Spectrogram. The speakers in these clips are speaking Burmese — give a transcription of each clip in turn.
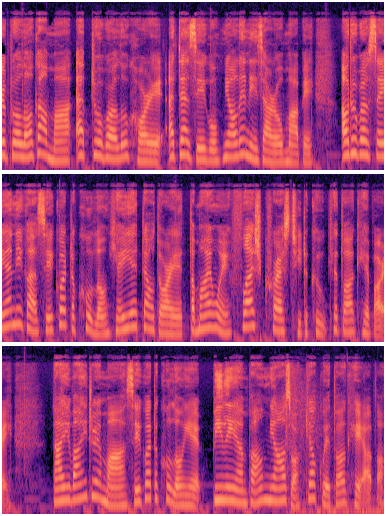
crypto လောကမှာ October လို့ခေါ်တဲ့အတက်ဈေးကိုမျှော်လင့်နေကြတော့မှပဲ October 10ရက်နေ့ကဈေးကွက်တစ်ခုလုံးရဲရဲတောက်သွားတဲ့သမိုင်းဝင် flash crash ကြီးတစ်ခုဖြစ်သွားခဲ့ပါတယ်။နိုင်ပိုင်းအတွင်းမှာဈေးကွက်တစ်ခုလုံးရဲ့ဘီလီယံပေါင်းများစွာပျောက်ကွယ်သွားခဲ့ရပါ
